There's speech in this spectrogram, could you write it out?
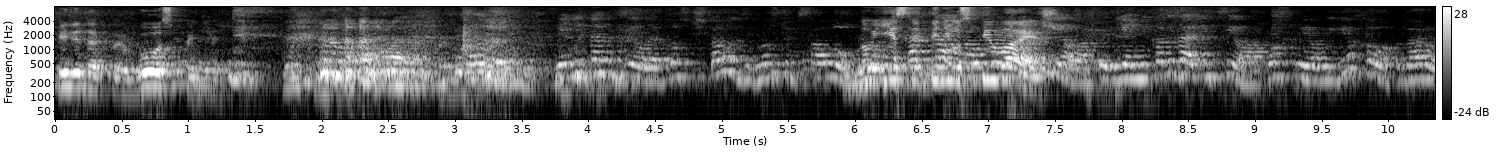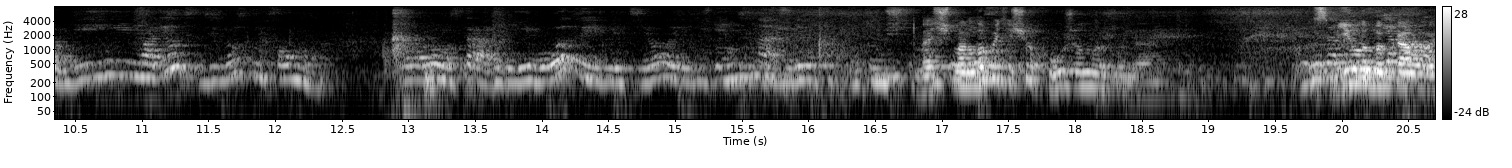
И ты такой, Господи. Я не так делала, я просто читала 90 псалом. Но, если ты не успеваешь. Я, летела, я никогда летела, а просто я уехала по дороге и молилась 90 псалмом. Ну, страшно. И вот, и летела, и я не знаю. Я, Значит, могло быть еще хуже, может, да. Сбила бы кого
